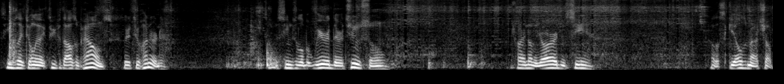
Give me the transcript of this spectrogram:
Seems like they're only like 3,000 pounds, 3,200. So it seems a little bit weird there too. So, try another yard and see how the scales match up.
